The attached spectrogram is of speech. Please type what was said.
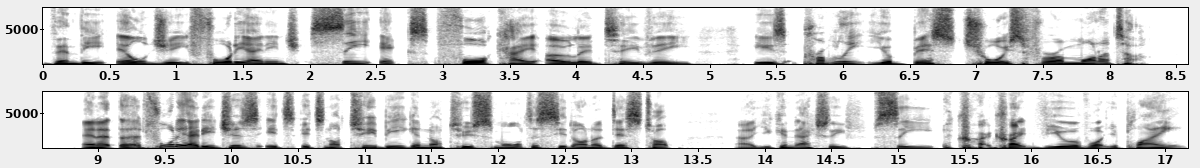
then the LG 48 inch CX 4K OLED TV is probably your best choice for a monitor. And at the at 48 inches, it's it's not too big and not too small to sit on a desktop. Uh, you can actually see a great, great view of what you're playing.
